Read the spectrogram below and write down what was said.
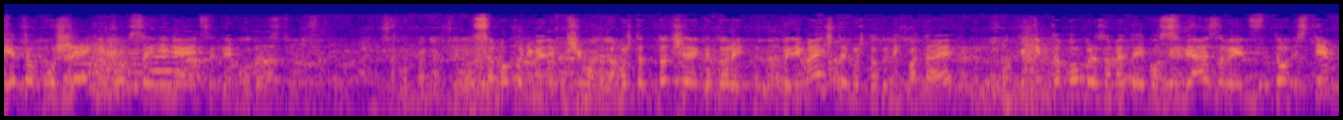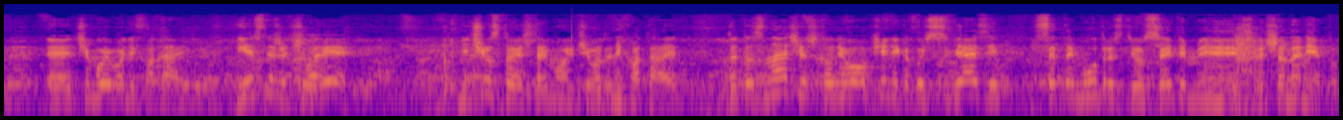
это уже его соединяет с этой мудростью. Само понятие. Само понимание. Почему? Потому что тот человек, который понимает, что ему что-то не хватает, он каким-то образом это его связывает с, то, с тем, э, чему его не хватает. Если же человек не чувствует, что ему чего-то не хватает, то это значит, что у него вообще никакой связи с этой мудростью, с этим э, совершенно нету.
